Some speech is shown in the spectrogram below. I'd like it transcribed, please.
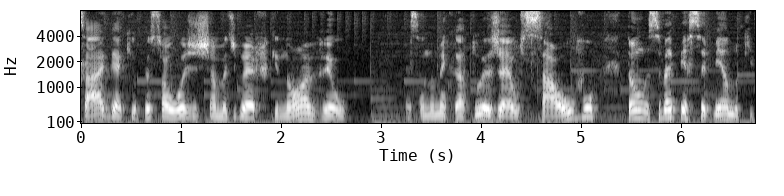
saga, que o pessoal hoje chama de graphic novel, essa nomenclatura já é o salvo. Então você vai percebendo que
